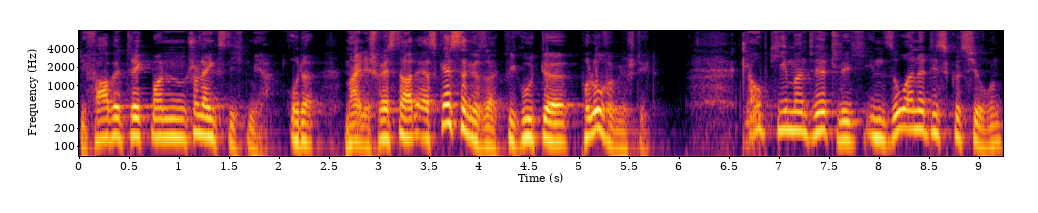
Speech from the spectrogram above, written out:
die Farbe trägt man schon längst nicht mehr. Oder meine Schwester hat erst gestern gesagt, wie gut der Pullover mir steht. Glaubt jemand wirklich, in so einer Diskussion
